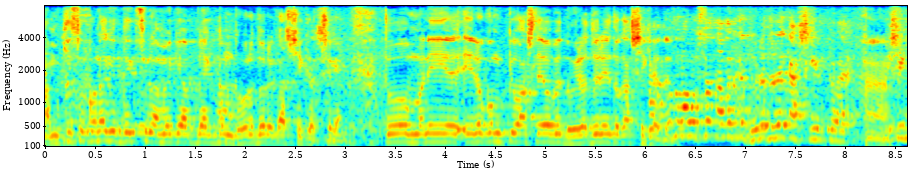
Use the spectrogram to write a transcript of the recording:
আমি কিছুক্ষণ আগে দেখছিলাম একে আপনি একদম ধরে ধরে কাজ শিখাচ্ছিলেন। তো মানে এরকম কেউ আসলে এভাবে ধৈর্য ধরেই তো কাজ শিখিয়ে দেন? অবস্থা তাদেরকে ধরে ধরে কাজ শিখাইতে হয়। হ্যাঁ। মেশিন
